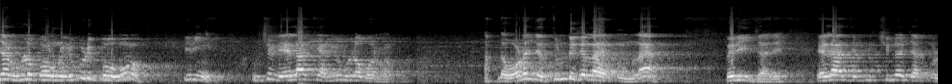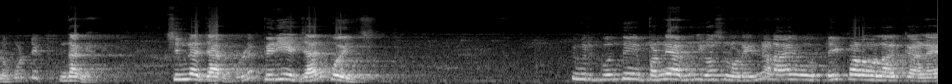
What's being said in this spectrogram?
ஜார் உள்ளே போகணும். எப்படி போகும் இருங்க. இப்படி சொல்லி எல்லாத்தையும் அள்ளி உள்ளே போடுறோம். அந்த உடஞ்ச துண்டுகள்லாம் இருக்கும்ல பெரிய ஜாரு எல்லாத்தையும் சின்ன ஜாருக்குள்ளே போட்டு இந்தாங்க. சின்ன ஜாருக்குள்ளே பெரிய ஜார் போயிடுச்சு இவருக்கு வந்து பண்ணையார் வந்து யோசனை உடனே என்னடா ஒரு டைப்பானவெல்லாம் இருக்கானே?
